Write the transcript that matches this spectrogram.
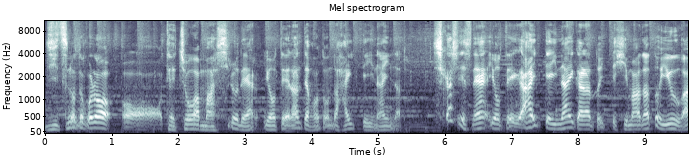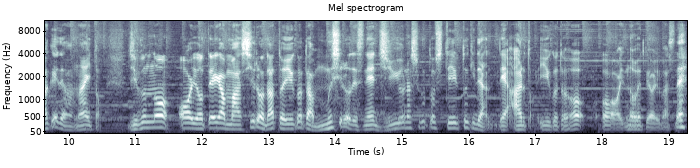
実のところ手帳は真っ白である。予定なんてほとんど入っていないんだと。しかしですね予定が入っていないからといって暇だというわけではないと。自分の予定が真っ白だということはむしろですね重要な仕事をしている時であるということを述べておりますね。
